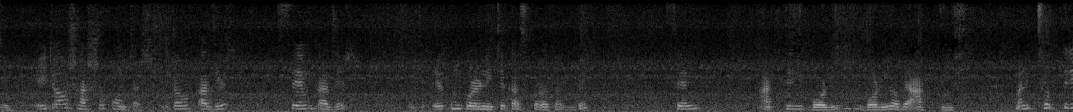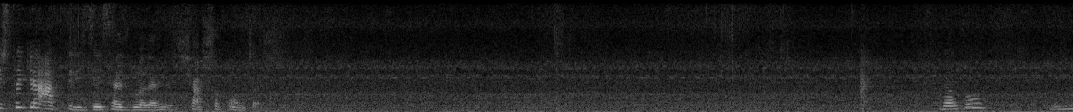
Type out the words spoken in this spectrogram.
এই এইটাও সাতশো পঞ্চাশ। এটাও কাজের সেম কাজের। এরকম করে নিচে কাজ করা থাকবে। সেম আটত্রিশ বডি বডি হবে আটত্রিশ। মানে ছত্রিশ থেকে আটত্রিশ যেই সাইজগুলো দেখা যাচ্ছে, সাতশো পঞ্চাশ। দাও তো। দেখি,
